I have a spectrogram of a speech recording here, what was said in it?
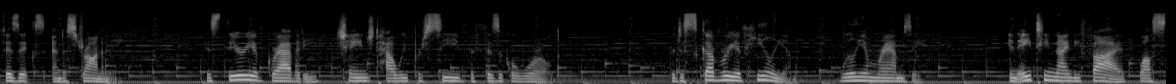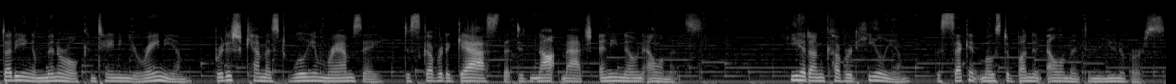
physics, and astronomy. His theory of gravity changed how we perceive the physical world. The discovery of helium, William Ramsay. In 1895, while studying a mineral containing uranium, British chemist William Ramsay discovered a gas that did not match any known elements. He had uncovered helium, the second most abundant element in the universe.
